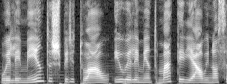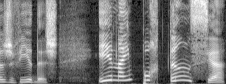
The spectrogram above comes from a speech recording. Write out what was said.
o elemento espiritual e o elemento material em nossas vidas e na importância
